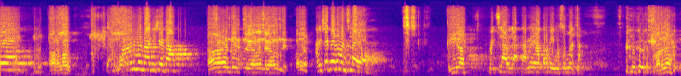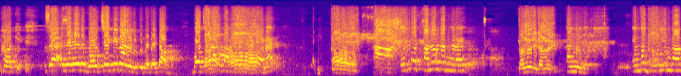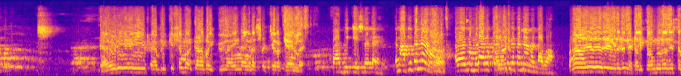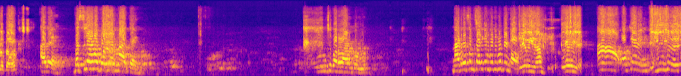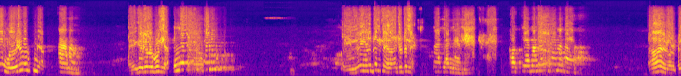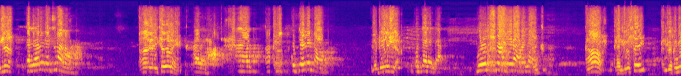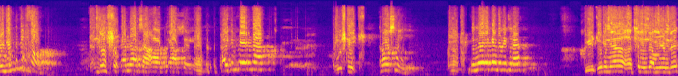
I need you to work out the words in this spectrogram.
ആ ഹലോ കാണുന്നുണ്ടോ അനിഷേട്ടാ? ആ ഉണ്ട് ഉണ്ട് കാണുന്നുണ്ട് കാണുന്നുണ്ട്. പറഞ്ഞോ. അനിഷേട്ടനെ മനസ്സിലായോ? ഇല്ല. മനസ്സിലാവില്ല. കാരണം ഞാൻ അത്ര ഫേമസ് ഒന്നും അല്ല. പറഞ്ഞോ. ഓക്കെ ഞങ്ങളിത് ബോച്ചേട്ടിന്നാണ് വിളിക്കുന്നത് കേട്ടോ. ബോച്ചേട്ടാണ് പറഞ്ഞാണ് എവിടെ സ്ഥലം എവിടെ നിങ്ങളുടെ കണ്ണൂര് കണ്ണൂര്. കണ്ണൂര്. എന്താ ജോലി എന്താ? ഞാനിവിടെ ഈ ഫാബ്രിക്കേഷൻ വർക്കാണ് പൈപ്പ് ലൈൻ അങ്ങനെ സ്ട്രക്ചർ ഒക്കെ ആണല്ലേ ഫാബ്രിക്കേഷൻ അല്ലേ നാട്ടിൽ തന്നെയാണോ? അതായത് നമ്മുടെ ലൊക്കാലിറ്റിയിലൊക്കെ തന്നെയാണോ ഉണ്ടാവുക? ആ അതെ അതെ അതെ. ഇവിടെ തന്നെ. തളിപ്പറമ്പ് എന്ന് പറഞ്ഞ സ്ഥലത്താണ്. അതെ. ബസ്സിലാണോ റേഞ്ച് കുറവാണെന്ന് തോന്നുന്നു. നടന്ന് സംസാരിക്കാൻ ബുദ്ധിമുട്ടുണ്ടോ? ആ ഓക്കെ ആണ്. എനിക്ക് ഒരു കുഴപ്പമില്ല. ആണോ? എനിക്കൊരു കുഴപ്പമില്ല. ഇന്ന് ഇവിടെ തന്നെ നാട്ടിൽ തന്നെ. നാട്ടിൽ തന്നെയാണ് ഓക്കെ നന്നായിട്ട് പോകുന്നുണ്ടോ ആ കുഴപ്പമില്ല. കല്യാണം കഴിച്ചതാണോ? ആ കഴിച്ചതാണേ. അതെ. കുട്ടികളുണ്ടോ കുട്ടികളില്ല. കുട്ടികളില്ല. ന്യൂലി മാരീഡാണല്ലേ ആ രണ്ടു ദിവസമായി. രണ്ടു ദിവസം കഴിഞ്ഞു. രണ്ട് ദിവസോ? രണ്ടു വർഷം. രണ്ട് വർഷം. Okay okay. വൈഫിന്റെ പേരെന്താ? റോഷ്നി. റോഷ്നി. ഉണ്ട് വീട്ടിൽ? വീട്ടിൽ പിന്നെ അച്ഛനുണ്ട് അമ്മയുണ്ട്.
